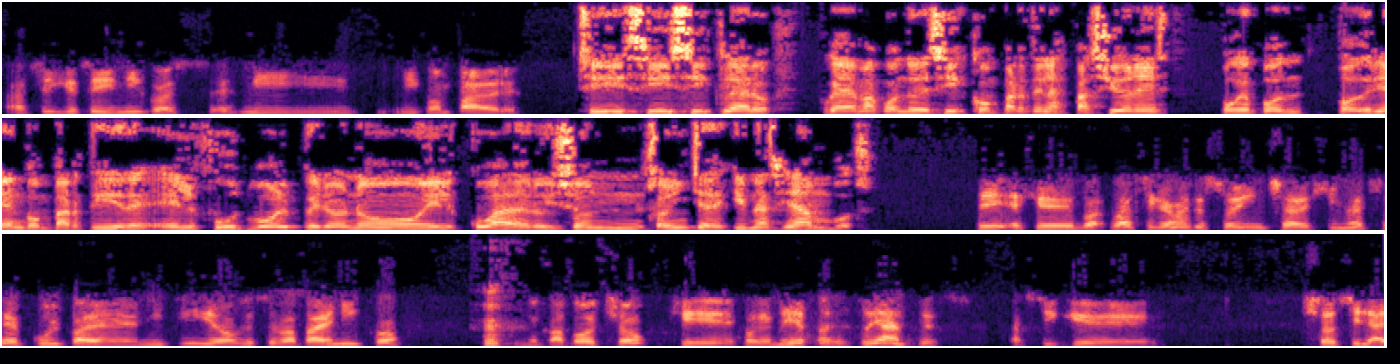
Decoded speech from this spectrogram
Así que sí, Nico es, es mi, mi compadre. Sí, sí, sí, claro. Porque además cuando decís comparten las pasiones, porque podrían compartir el fútbol, pero no el cuadro, y son, son hinchas de gimnasia ambos. Sí, es que básicamente soy hincha de gimnasia culpa de mi tío, que es el papá de Nico, mi papocho, que porque mi hijo es estudiantes. Así que yo si la,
